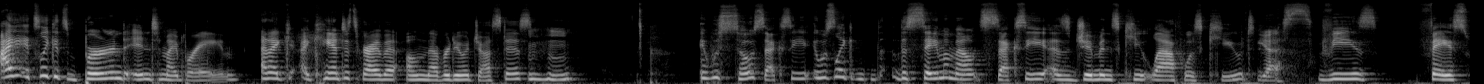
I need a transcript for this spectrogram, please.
I it's like it's burned into my brain, and I I can't describe it. I'll never do it justice. Mm-hmm. It was so sexy. It was like th- the same amount sexy as Jimin's cute laugh was cute. Yes. V's face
